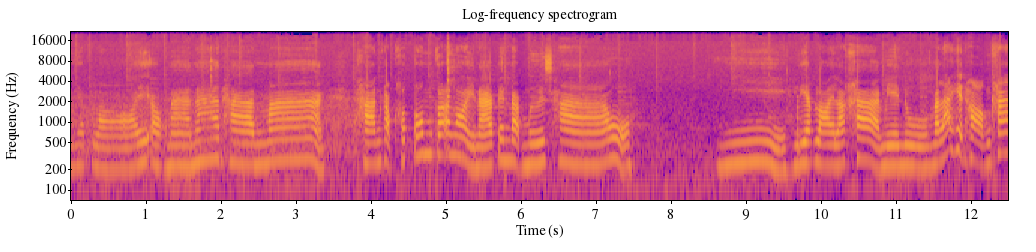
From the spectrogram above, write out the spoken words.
เรียบร้อยออกมาน่าทานมาก ทานกับข้าวต้มก็อร่อยนะ เป็นแบบมื้อเช้า นี่เรียบร้อยแล้วค่ะ เมนูมะละเห็ดหอมค่ะ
